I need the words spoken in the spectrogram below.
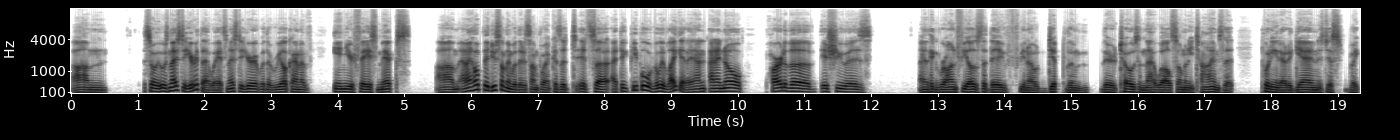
um, so it was nice to hear it that way. It's nice to hear it with a real kind of in your face mix. Um, and I hope they do something with it at some point because it, it's, uh, I think people really like it. And, and I know part of the issue is I think Ron feels that they've, you know, dipped them, their toes in that well so many times that putting it out again is just like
